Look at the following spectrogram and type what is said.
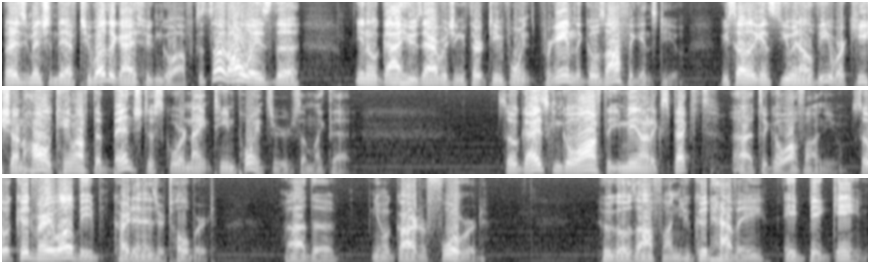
But as you mentioned, they have two other guys who can go off because it's not always the you know guy who's averaging 13 points per game that goes off against you. We saw that against UNLV where Keyshawn Hall came off the bench to score 19 points or something like that. So guys can go off that you may not expect uh, to go off on you. So it could very well be Cardenas or Tolbert, uh, the you know guard or forward, who goes off on you, who could have a, a big game.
